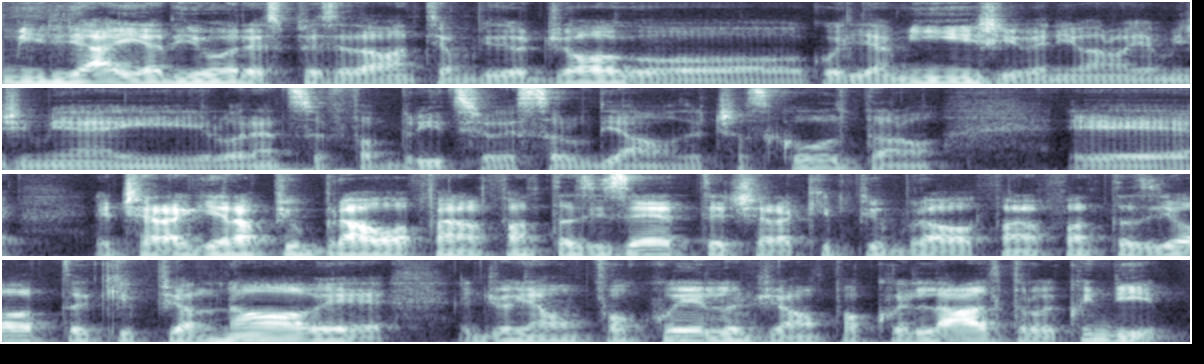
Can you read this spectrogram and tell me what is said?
migliaia di ore spese davanti a un videogioco con gli amici, venivano gli amici miei Lorenzo e Fabrizio che salutiamo se ci ascoltano e, e c'era chi era più bravo a Final Fantasy VII, c'era chi più bravo a Final Fantasy VIII chi più al 9 e giochiamo un po' a quello, giochiamo un po' a quell'altro e quindi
